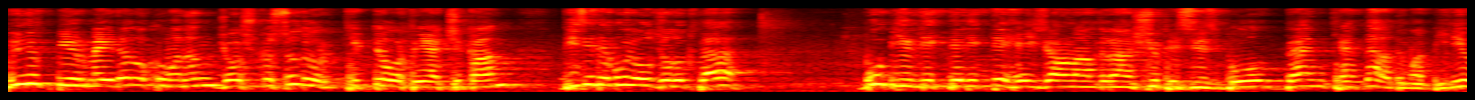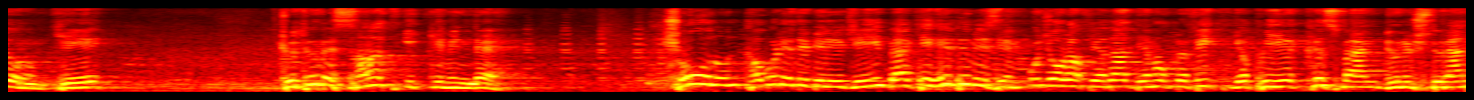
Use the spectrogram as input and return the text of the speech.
büyük bir meydan okumanın coşkusudur tipte ortaya çıkan bizi de bu yolculukta bu birliktelikte heyecanlandıran şüphesiz bu. Ben kendi adıma biliyorum ki kültür ve sanat ikliminde çoğunun kabul edebileceği belki hepimizin bu coğrafyada demografik yapıyı kısmen dönüştüren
